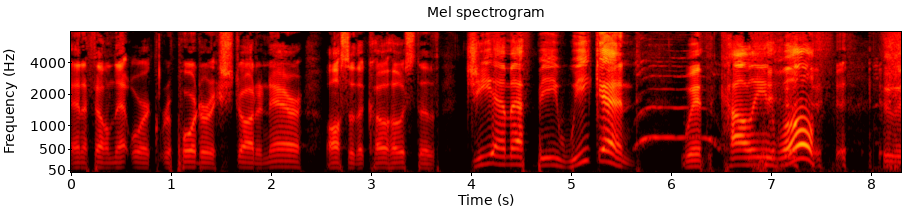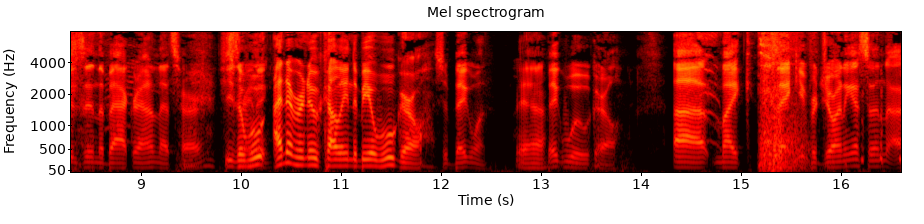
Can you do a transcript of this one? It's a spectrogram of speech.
NFL Network reporter extraordinaire, also the co-host of GMFB Weekend with Colleen Wolfe, who is in the background. That's her. She's a woo. I never knew Colleen to be a woo girl. She's a big one. Yeah. Big woo girl. Uh, Mike, thank you for joining us, and uh,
